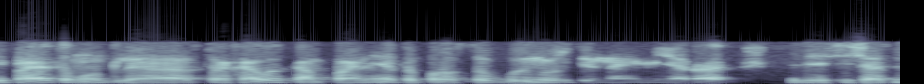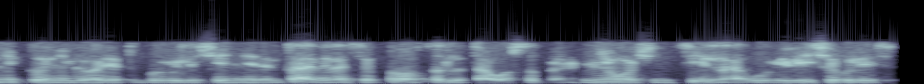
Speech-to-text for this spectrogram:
И поэтому для страховых компаний это просто вынужденная мера. Здесь сейчас никто не говорит об увеличении рентабельности, просто для того, чтобы не очень сильно увеличивались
